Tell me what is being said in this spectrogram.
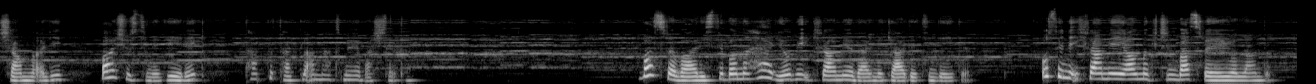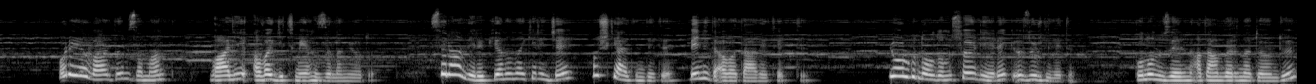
Şamlı Ali baş üstüne diyerek tatlı tatlı anlatmaya başladı. Basra valisi bana her yıl bir ikramiye vermek adetindeydi. O sene ikramiyeyi almak için Basra'ya yollandım. Oraya vardığım zaman vali ava gitmeye hazırlanıyordu. Selam verip yanına girince hoş geldin dedi. Beni de ava davet etti. Yorgun olduğumu söyleyerek özür diledim. Bunun üzerine adamlarına döndü.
